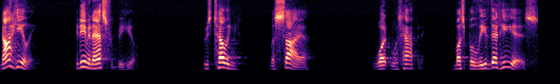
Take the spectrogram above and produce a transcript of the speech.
Not healing. He didn't even ask for to be healed. He was telling Messiah what was happening. Must believe that he is,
